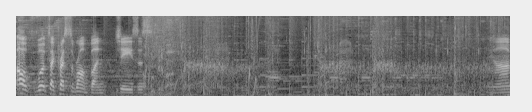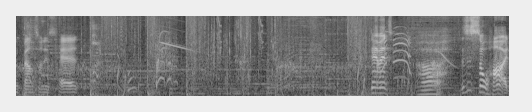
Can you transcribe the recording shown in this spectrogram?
Oh, whoops, I pressed the wrong button. Jesus. His head. Damn it! Ah, this is so hard.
